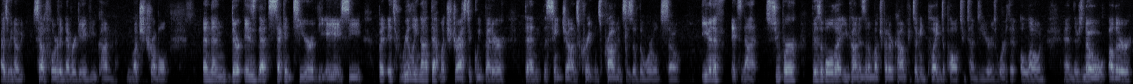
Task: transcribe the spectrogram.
as we know, South Florida never gave UConn much trouble and then there is that second tier of the AAC, but it's really not that much drastically better than the St. John's, Creighton's, Providences of the world. So even if it's not super visible that UConn is in a much better conference, I mean, playing DePaul two times a year is worth it alone. And there's no other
